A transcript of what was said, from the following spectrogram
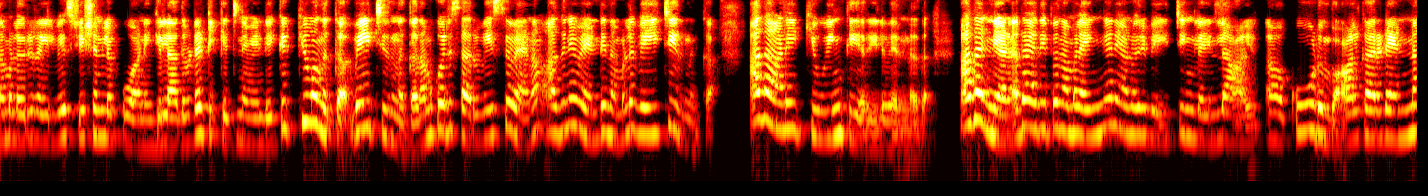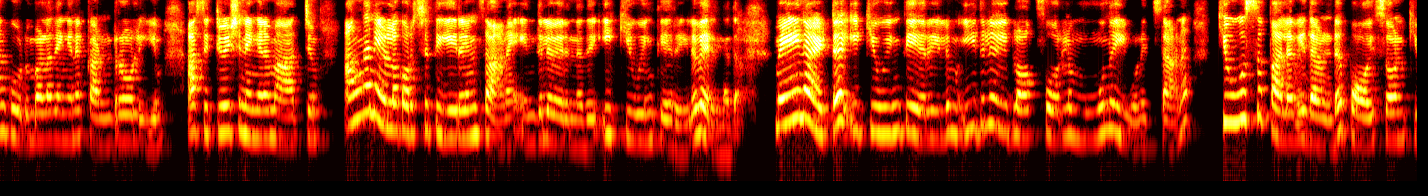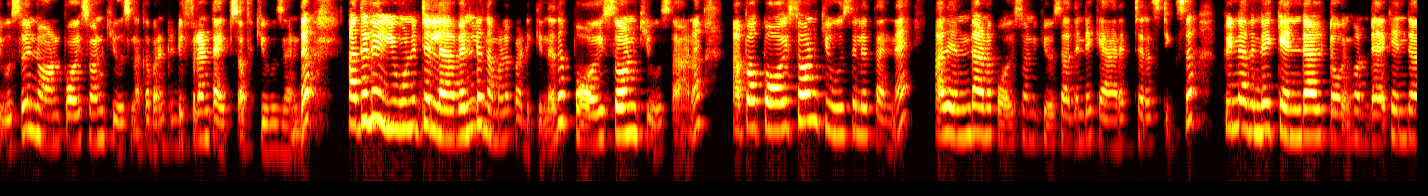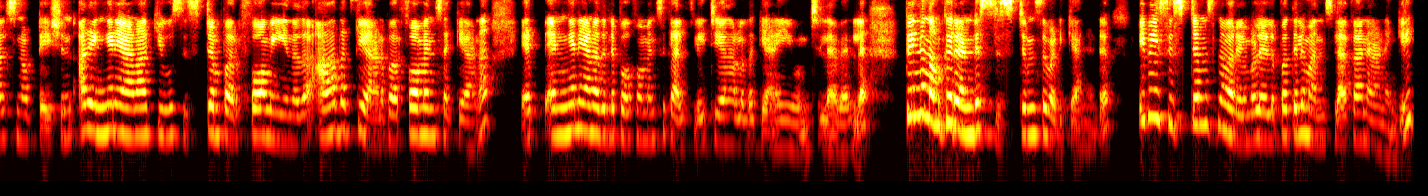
നമ്മളൊരു റെയിൽവേ സ്റ്റേഷനിൽ പോവാണെങ്കിൽ അവരുടെ ടിക്കറ്റിന് വേണ്ടിയിട്ട് ക്യൂ നിൽക്കുക വെയിറ്റ് ചെയ്ത് നിൽക്കുക നമുക്കൊരു സർവീസ് വേണം അതിനു വേണ്ടി നമ്മൾ വെയിറ്റ് ചെയ്ത് നിൽക്കുക അതാണ് ഈ ക്യൂയിങ് തിയറിയിൽ വരുന്നത്. അത് തന്നെയാണ് അതായത് ഇപ്പൊ നമ്മൾ എങ്ങനെയാണ് ഒരു വെയിറ്റിംഗ് ലൈനിൽ ആൾ കൂടുമ്പോൾ ആൾക്കാരുടെ എണ്ണം കൂടുമ്പോൾ അത് എങ്ങനെ കൺട്രോൾ ചെയ്യും ആ സിറ്റുവേഷൻ എങ്ങനെ മാറ്റും അങ്ങനെയുള്ള കുറച്ച് തിയറംസ് ആണ് എന്തിൽ വരുന്നത്? ഈ ക്യൂയിങ് തിയറിയിൽ വരുന്നത്. മെയിൻ ആയിട്ട് ഈ ക്യൂയിങ് തിയറിയിലും ഇതിൽ ഈ ബ്ലോക്ക് ഫോറിലും മൂന്ന് യൂണിറ്റ്സ് ആണ്. ക്യൂസ് പലവിധം ഉണ്ട് Poisson queues non Poisson queues എന്നൊക്കെ പറഞ്ഞിട്ട് ഡിഫറെന്റ് ടൈപ്സ് ഓഫ് ക്യൂസ് ഉണ്ട്. അതിൽ യൂണിറ്റ് ലെവനിൽ നമ്മൾ പഠിക്കുന്നത് പോയ്സോൺ ക്യൂസ് ആണ്. അപ്പൊ പോയ്സോൺ ക്യൂസിൽ തന്നെ അതെന്താണ് പോയിസോണിക് യൂസ് അതിന്റെ ക്യാരക്ടറിസ്റ്റിക്സ് പിന്നെ അതിന്റെ കെൻഡാൽ ടോൺ കൊണ്ട് കെൻഡാൽസ് നൊട്ടേഷൻ അതെങ്ങനെയാണ് ആ ക്യൂ സിസ്റ്റം പെർഫോം ചെയ്യുന്നത്? അതൊക്കെയാണ് പെർഫോമൻസ് ഒക്കെയാണ്. എങ്ങനെയാണ് അതിന്റെ പെർഫോമൻസ് കാൽക്കുലേറ്റ് ചെയ്യുക എന്നുള്ളതൊക്കെയാണ് ഈ യൂണിറ്റ് ലെവലിൽ പിന്നെ നമുക്ക് രണ്ട് സിസ്റ്റംസ് പഠിക്കാനുണ്ട്. ഇപ്പൊ ഈ സിസ്റ്റംസ് എന്ന് പറയുമ്പോൾ എളുപ്പത്തിൽ മനസ്സിലാക്കാനാണെങ്കിൽ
